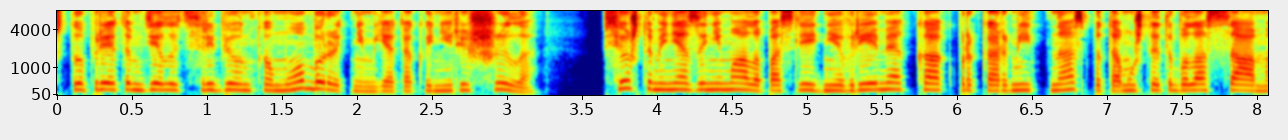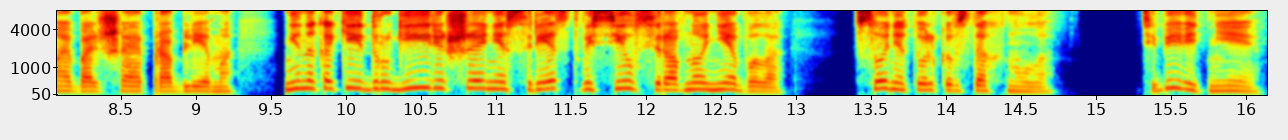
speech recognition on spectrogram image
Что при этом делать с ребенком-оборотнем, я так и не решила. Все, что меня занимало последнее время, как прокормить нас, потому что это была самая большая проблема. Ни на какие другие решения, средств и сил все равно не было. Соня только вздохнула. «Тебе виднее».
